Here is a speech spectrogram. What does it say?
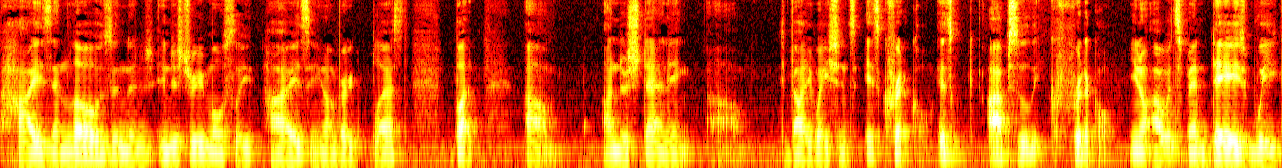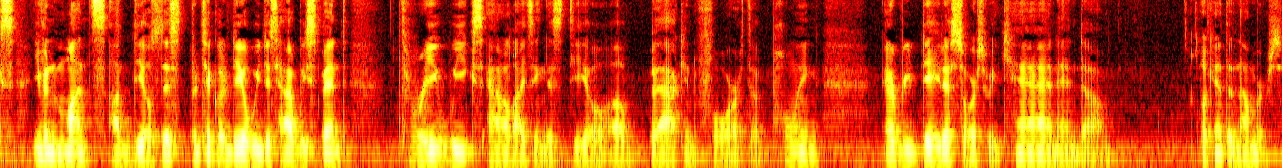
highs and lows in the industry, mostly highs. You know, I'm very blessed, but um, understanding valuations is critical. It's absolutely critical. You know, I would spend days, weeks, even months on deals. This particular deal we just had, we spent three weeks analyzing this deal of back and forth of pulling every data source we can and um, looking at the numbers.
